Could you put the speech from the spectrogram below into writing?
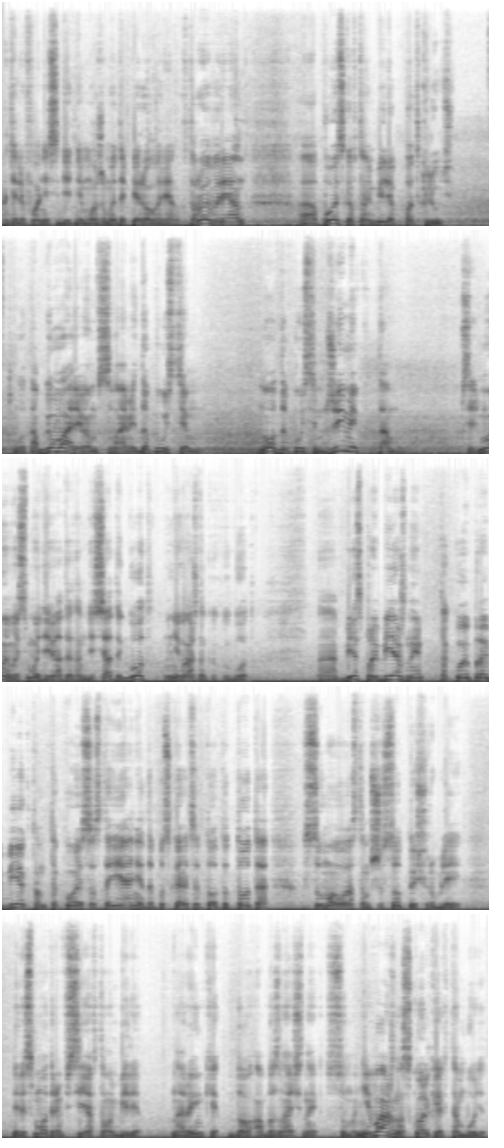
на телефоне сидеть не можем. Это первый вариант. Второй вариант э, поиск автомобиля под ключ. Вот, обговариваем с вами, допустим, ну, допустим, Джимик, там, 7, 8, 9, там, 10 год, ну, неважно какой год. А, Беспробежный, такой пробег, там такое состояние, допускается то-то, то-то, сумма у вас там 600 тысяч рублей. Пересмотрим все автомобили на рынке до обозначенной суммы. Неважно, сколько их там будет,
